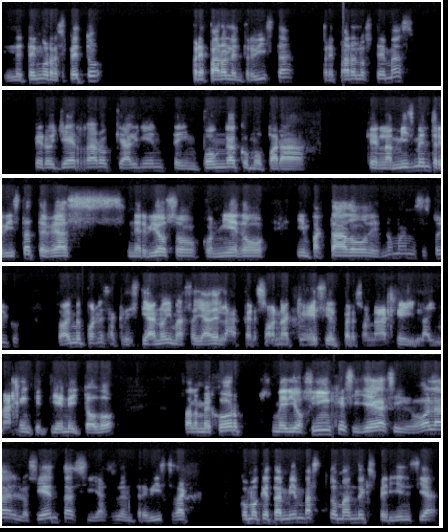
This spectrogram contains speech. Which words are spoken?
le tengo respeto, preparo la entrevista, preparo los temas, pero ya es raro que alguien te imponga como para que en la misma entrevista te veas nervioso, con miedo, impactado, de no mames, estoy... Ahí me pones a Cristiano y más allá de la persona que es y el personaje y la imagen que tiene y todo, a lo mejor pues, medio finges y llegas y hola, lo sientas y haces la entrevista, como que también vas tomando experiencia,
